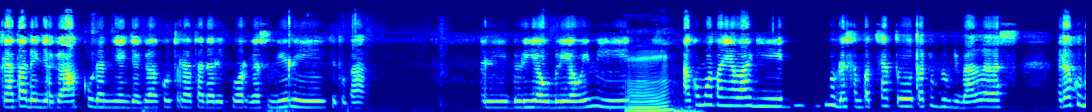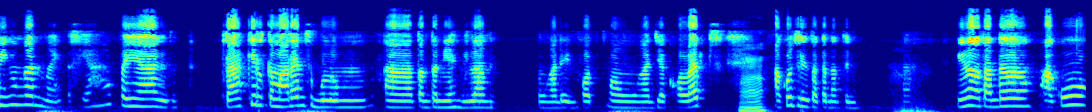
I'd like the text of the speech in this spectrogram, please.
ternyata ada yang jaga aku dan yang jaga aku ternyata dari keluarga sendiri gitu kan. Dari beliau-beliau ini. Hmm. aku mau tanya lagi udah sempat chat tuh tapi belum dibales. Jadi aku bingung kan naik siapa ya? Gitu. Terakhir kemarin sebelum uh, tante Nia bilang mau ngadain vote mau ngajak kolaps Hmm. aku cerita ke tante ini loh tante aku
